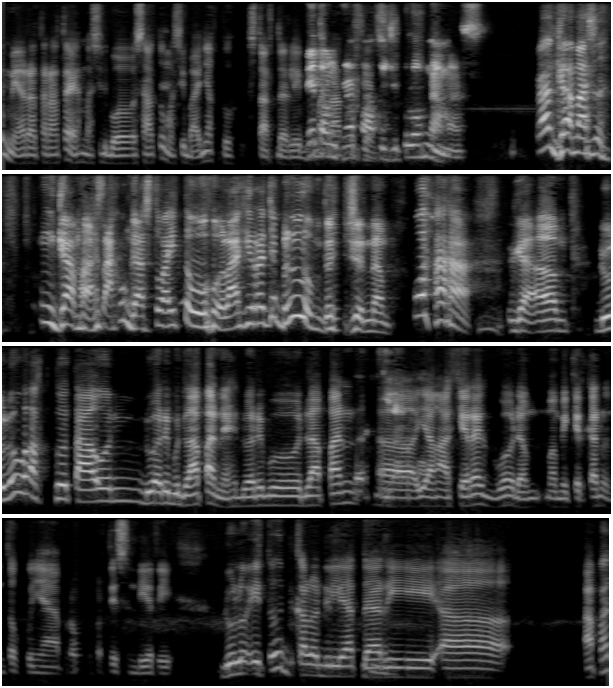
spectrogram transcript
M ya rata-rata ya, masih di bawah satu masih banyak tuh start dari 500. Ini tahun berapa? 76 Mas. Enggak Mas. Enggak Mas, aku enggak setua itu. Lahir aja belum 76. Wah, enggak. Um, dulu waktu tahun 2008 ya, 2008 uh, yang akhirnya gue udah memikirkan untuk punya properti sendiri dulu itu kalau dilihat hmm. dari uh, apa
